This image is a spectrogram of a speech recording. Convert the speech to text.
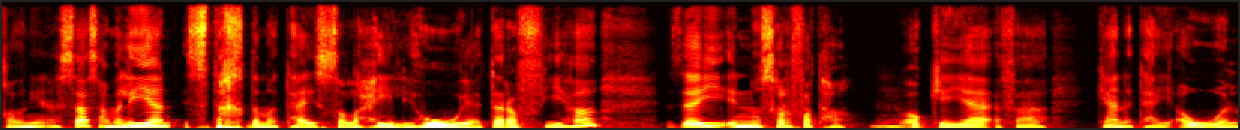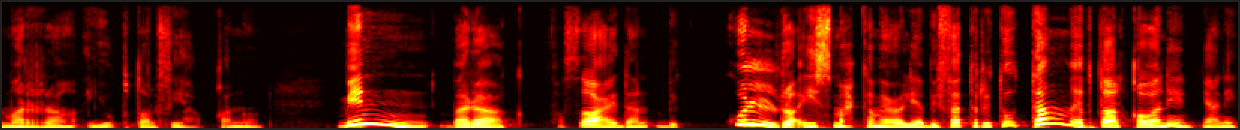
قوانين أساس. عمليا استخدمت هاي الصلاحية اللي هو اعترف فيها زي أنه صرفتها أنه okay يا فكانت هاي أول مرة يبطل فيها قانون من باراك فصاعدا كل رئيس محكمة عليا بفترته تم إبطال قوانين. يعني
